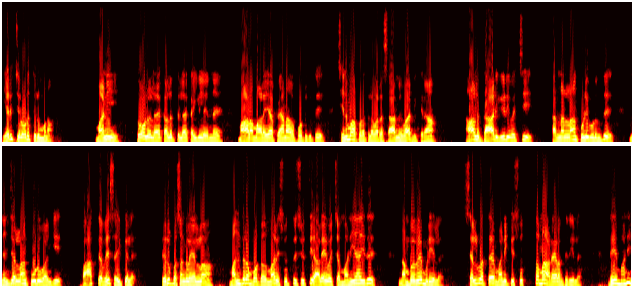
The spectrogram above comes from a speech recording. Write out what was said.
எரிச்சலோடு திரும்பினான். மணி தோளில் கழுத்தில் கையில் என்ன மாலை மாலையாக பேனாவை போட்டுக்கிட்டு சினிமா படத்தில் வர சாமி மாதிரி ஆள் தாடி கீடி வச்சு கண்ணெல்லாம் குழி விழுந்து நெஞ்செல்லாம் கூடு வாங்கி பார்க்கவே சைக்கலை தெரு பசங்களை எல்லாம் மந்திரம் போட்டது மாதிரி சுற்றி சுற்றி அலைய வச்ச மணியாயுது இது? நம்பவே முடியல. செல்வத்தை மணிக்கு சுத்தமாக அடையாளம் தெரியல. டே மணி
